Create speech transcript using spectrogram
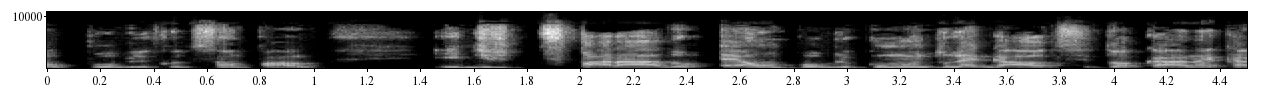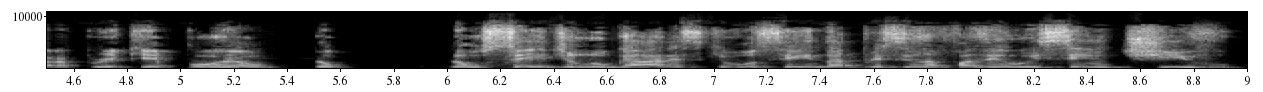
o público de São Paulo. E disparado é um público muito legal de se tocar, né, cara? Porque, porra, eu, eu, eu sei de lugares que você ainda precisa fazer o um incentivo.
